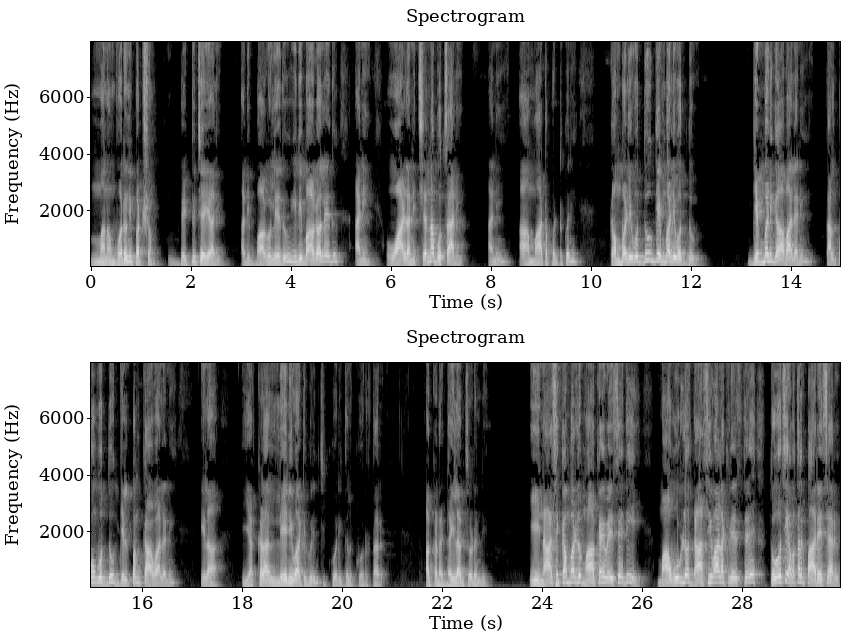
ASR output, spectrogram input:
మనం వరుని పక్షం బెట్టు చేయాలి అది బాగోలేదు ఇది బాగోలేదు అని వాళ్ళని చిన్నబుచ్చాలి అని ఆ మాట పట్టుకొని కంబళి వద్దు గింబళి వద్దు. గింబళి కావాలని తల్పం వద్దు గిల్పం కావాలని ఇలా ఎక్కడా లేని వాటి గురించి కోరికలు కోరుతారు. అక్కడ డైలాగ్ చూడండి. ఈ నాసి కంబళ్ళు మాకై వేసేది మా ఊళ్ళో దాసి వాళ్ళకి వేస్తే తోచి అవతలకు పారేశారు.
